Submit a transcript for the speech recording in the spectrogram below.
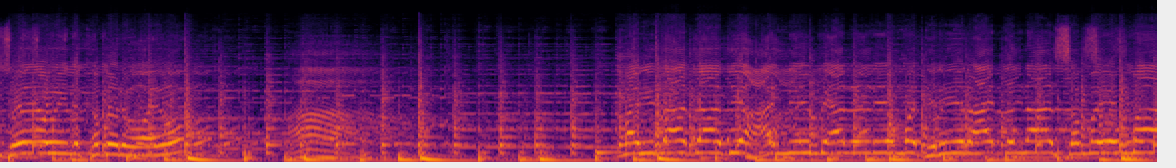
જીલ્યો જોયા હોય ને ખબર હોય હા. મારી દાદાજી હાલની મેલડી મધરી રાતના સમયમાં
